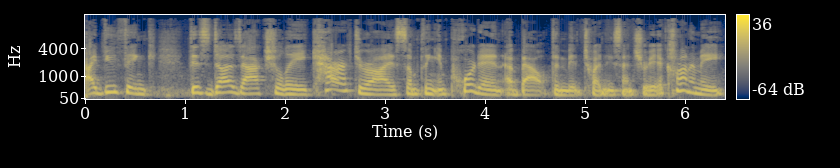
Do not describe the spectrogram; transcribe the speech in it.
I do think this does actually characterize something important about the mid 20th century economy.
